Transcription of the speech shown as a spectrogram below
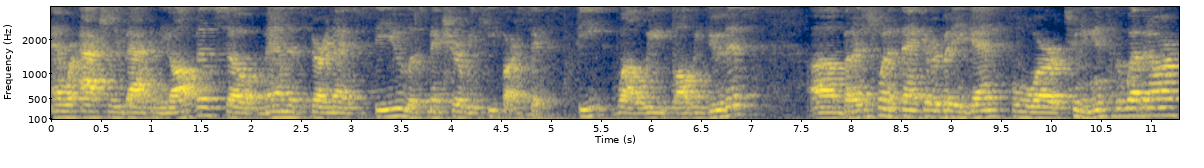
and we're actually back in the office. So Amanda, it's very nice to see you. Let's make sure we keep our six feet while we, while we do this. Um, but I just want to thank everybody again for tuning into the webinar.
